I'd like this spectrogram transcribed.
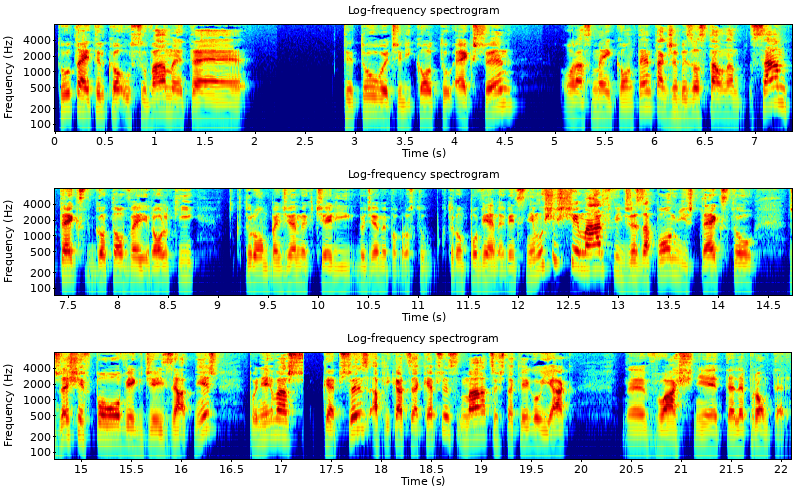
Tutaj tylko usuwamy te tytuły, czyli call to action oraz main content, tak żeby został nam sam tekst gotowej rolki, którą będziemy chcieli, będziemy po prostu, którą powiemy. Więc nie musisz się martwić, że zapomnisz tekstu, że się w połowie gdzieś zatniesz, ponieważ Captions, aplikacja Captions ma coś takiego jak e, właśnie teleprompter.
